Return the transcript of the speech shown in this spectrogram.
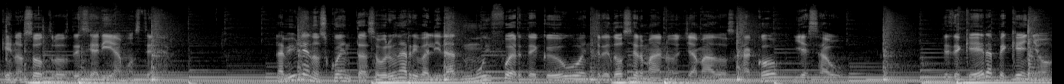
que nosotros desearíamos tener. La Biblia nos cuenta sobre una rivalidad muy fuerte que hubo entre dos hermanos llamados Jacob y Esaú. Desde que era pequeño,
